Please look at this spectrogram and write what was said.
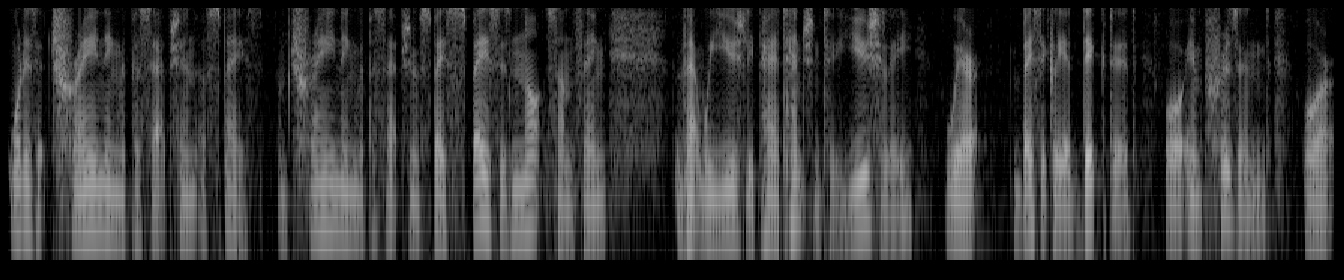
what is it? Training the perception of space. I'm training the perception of space. Space is not something that we usually pay attention to. Usually, we're basically addicted or imprisoned, or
